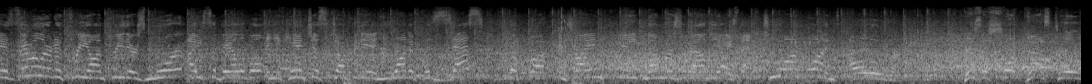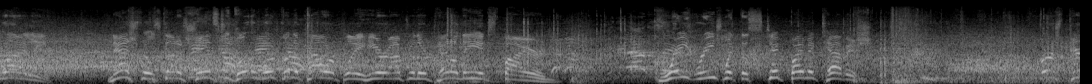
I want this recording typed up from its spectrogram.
is similar to three on three. There's more ice available, and you can't just dump it in. You want to possess the puck and try and create numbers around the ice. That two on one's all over. Here's a short pass to O'Reilly. Nashville's got a chance to go to work on the power play here after their penalty expired. Great reach with the stick by McTavish. First period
